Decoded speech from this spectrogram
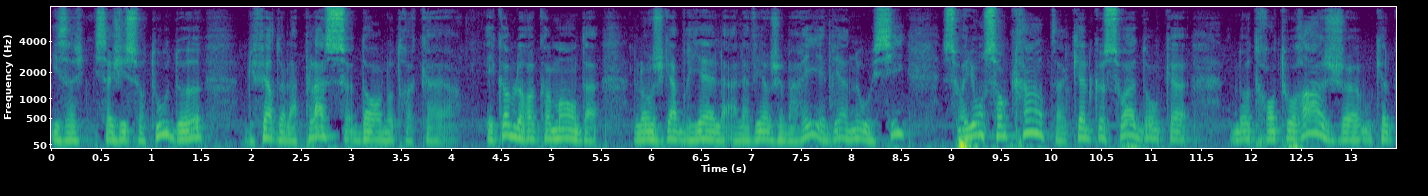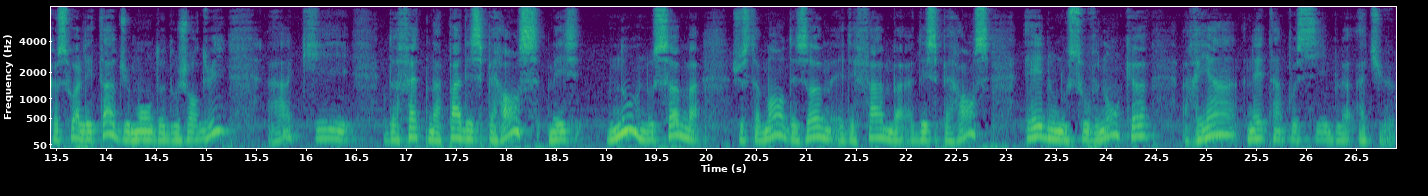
Il s'agit surtout de lui faire de la place dans notre cœur. Et comme le recommande l'ange Gabriel à la Vierge Marie, eh bien nous aussi, soyons sans crainte, quel que soit donc euh, notre entourage euh, ou quel que soit l'état du monde d'aujourd'hui, hein, qui de fait n'a pas d'espérance, mais nous, nous sommes justement des hommes et des femmes d'espérance, et nous nous souvenons que rien n'est impossible à Dieu.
